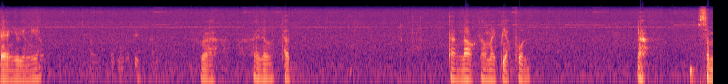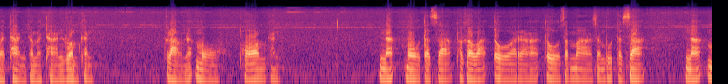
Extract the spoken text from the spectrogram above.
แดงอยู่อย่างนี้ยไปถึงก็ติดกันว่าให้เราถ้าตั้งนอกต้องไม่เปียกฝนนะสมทานกรรมฐานร่วมกัน กล่าวนะโมพร้อมกัน นะโมตัสสะภะคะวะโตอะระหะโตสัมมาสัมพุทธัสสะนะโม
